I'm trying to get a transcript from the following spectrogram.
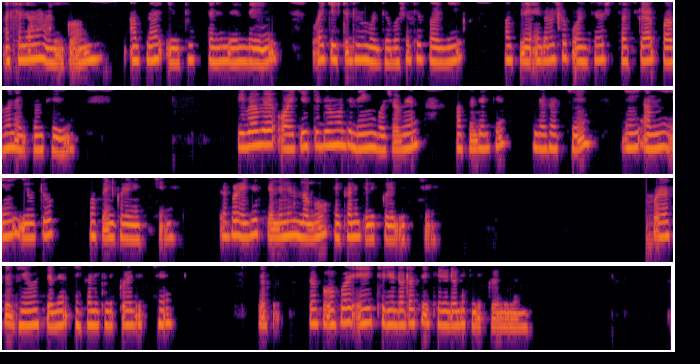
আসসালামু আলাইকুম। আপনার ইউটিউব চ্যানেলের লিঙ্ক ওয়াইট স্টুডিওর মধ্যে বসাতে পারলে আপনি এগারোশো পঞ্চাশ সাবস্ক্রাইব পাবেন একদম ফ্রি। কীভাবে ওয়াইট স্টুডিওর মধ্যে লিঙ্ক বসাবেন আপনাদেরকে দেখাচ্ছে। এই আমি এই ইউটিউব ওপেন করে নিচ্ছি। তারপর এই যে চ্যানেলের লোগো এখানে ক্লিক করে দিচ্ছি। তারপর আছে ভিউ চ্যানেল এখানে ক্লিক করে দিচ্ছি। তারপর তারপর উপরে এই থ্রি ডট আছে, এই থ্রি ডটে ক্লিক করে দিলাম।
